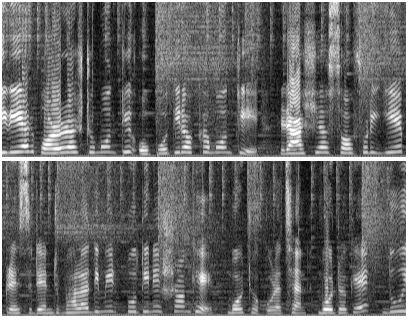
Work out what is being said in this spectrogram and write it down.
সিরিয়ার পররাষ্ট্রমন্ত্রী ও প্রতিরক্ষা মন্ত্রী রাশিয়া সফরে গিয়ে প্রেসিডেন্ট ভ্লাদিমির পুতিনের সঙ্গে বৈঠক করেছেন। বৈঠকে দুই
